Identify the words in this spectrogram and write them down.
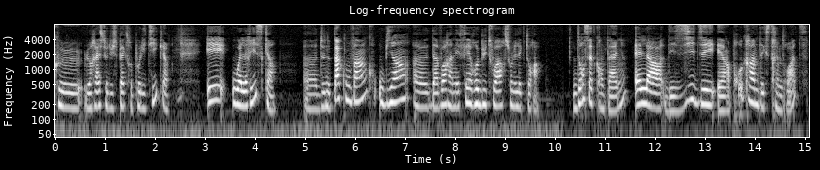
que le reste du spectre politique, et où elle risque euh, de ne pas convaincre ou bien euh, d'avoir un effet rebutoire sur l'électorat. Dans cette campagne, elle a des idées et un programme d'extrême droite,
